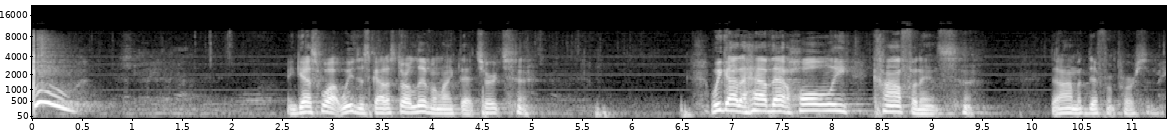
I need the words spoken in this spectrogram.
Woo! And guess what? We just got to start living like that, church. we got to have that holy confidence that I'm a different person, man.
